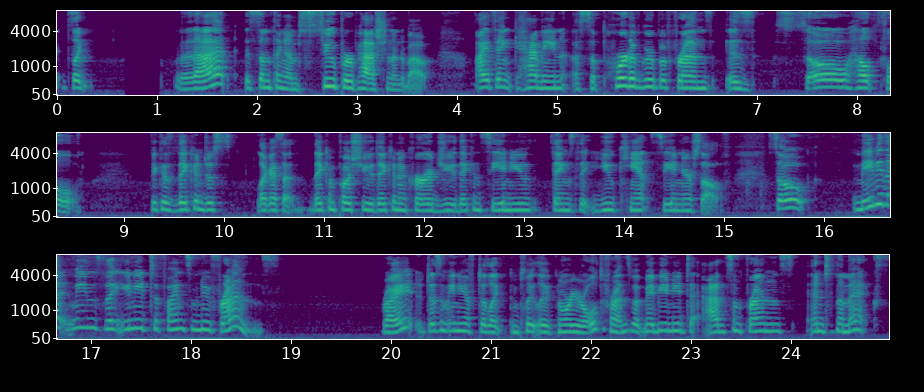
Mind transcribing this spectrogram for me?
It's like that is something I'm super passionate about. I think having a supportive group of friends is so helpful because they can just like I said, they can push you, they can encourage you, they can see in you things that you can't see in yourself. So maybe that means that you need to find some new friends. Right? It doesn't mean you have to like completely ignore your old friends, but maybe you need to add some friends into the mix.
